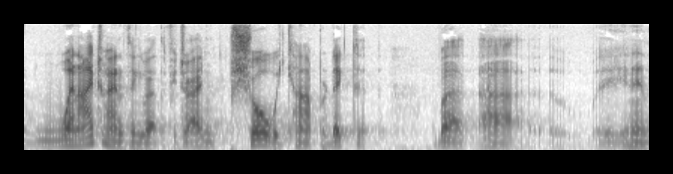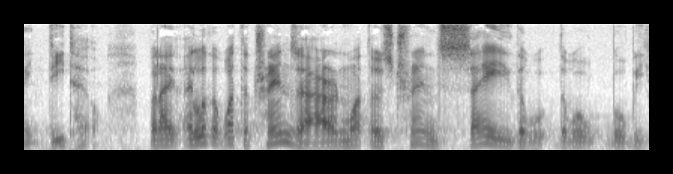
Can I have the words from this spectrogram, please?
when I try and think about the future, I'm sure we can't predict it but uh, in any detail. But I, I, look at what the trends are and what those trends say that, there will, will be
